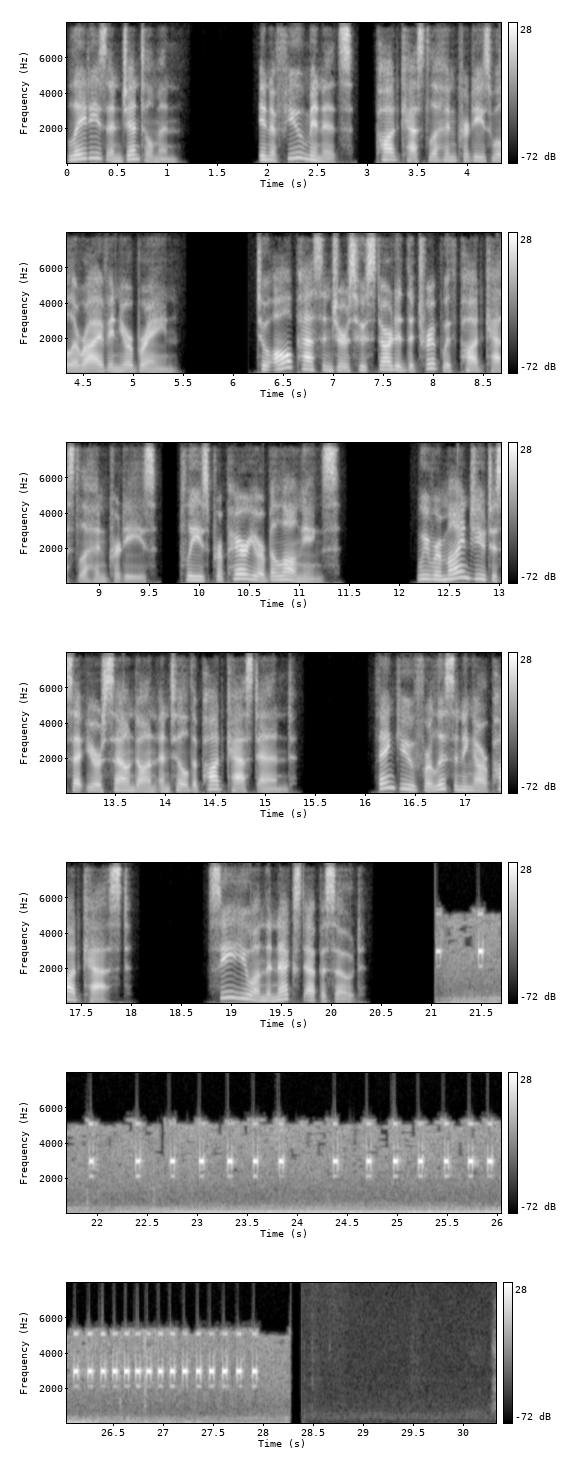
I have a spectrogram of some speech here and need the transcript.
Ladies and gentlemen, in a few minutes, podcast Lahankertes will arrive in your brain. To all passengers who started the trip with podcast Lahankertes, please prepare your belongings. We remind you to set your sound on until the podcast end. Thank you for listening our podcast. See you on the next episode.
